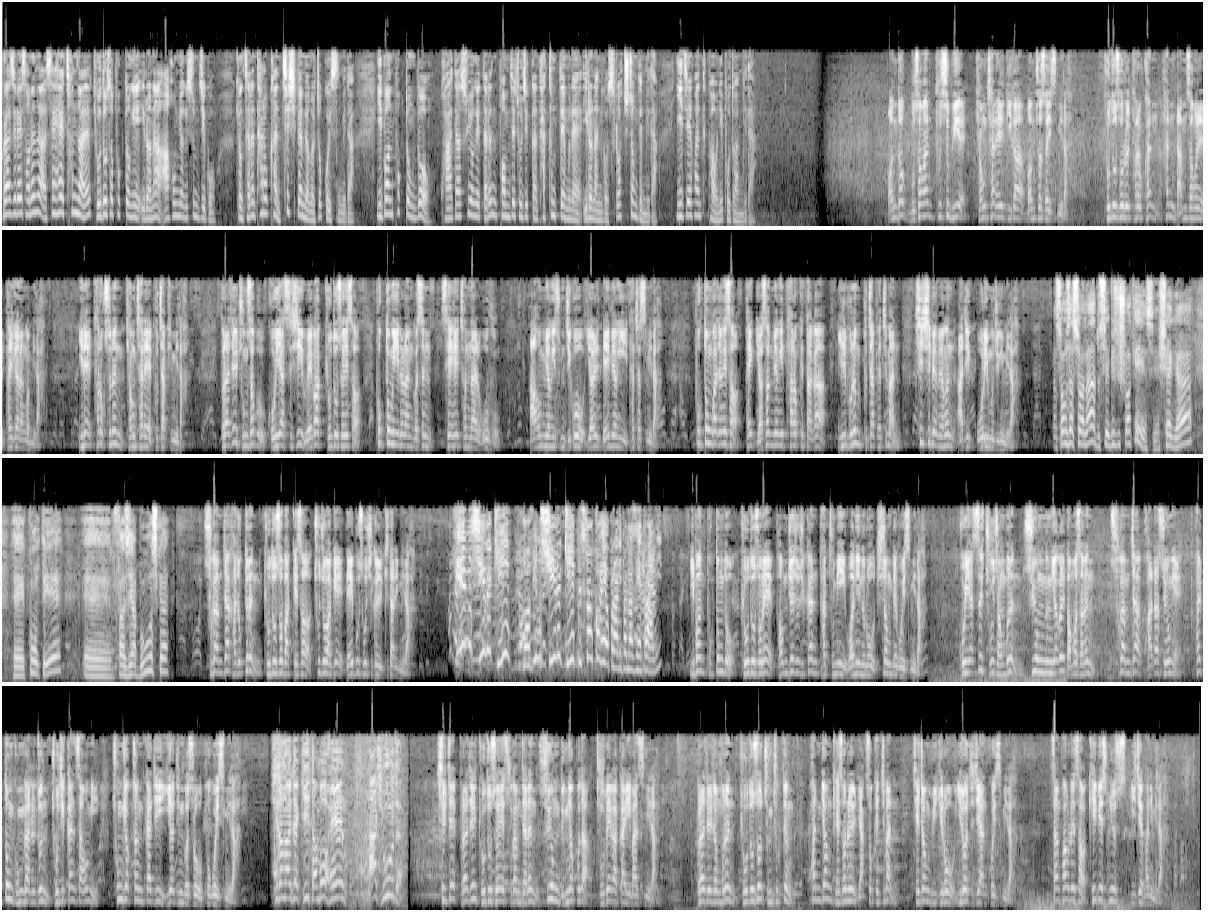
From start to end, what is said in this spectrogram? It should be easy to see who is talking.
Speaker 1: 브라질에서는 새해 첫날 교도소 폭동이 일어나 9명이 숨지고 경찰은 탈옥한 70여 명을 쫓고 있습니다. 이번 폭동도 과다 수용에 따른 범죄 조직 간 다툼 때문에 일어난 것으로 추정됩니다. 이재환 특파원이 보도합니다.
Speaker 2: 언덕 무성한 풀숲 위에 경찰 헬기가 멈춰서 있습니다. 교도소를 탈옥한 한 남성을 발견한 겁니다. 이내 탈옥수는 경찰에 붙잡힙니다. 브라질 중서부 고이아스시 외곽 교도소에서 폭동이 일어난 것은 새해 첫날 오후 9명이 숨지고 14명이 다쳤습니다. 폭동 과정에서 106명이 탈옥했다가 일부는 붙잡혔지만 70여 명은 아직 오리무중입니다.
Speaker 3: Nós fomos acionados, o serviço de choque é esse, é chegar, é, conter, é, fazer a busca.
Speaker 2: 수감자 가족들은 교도소 밖에서 초조하게 내부 so식을 기다립니다.
Speaker 4: Ouvimos tiro aqui, ouvimos tiro aqui, por isso correu para ali, para nós entrar ali.
Speaker 2: 이번 폭동도 교도소 내 범죄 조직 간 다툼이 원인으로 추정되고 있습니다. 고이아스 주 정부는 수용 능력을 넘어서는 수감자 과다 수용에 활동 공간을 둔 조직 간 싸움이 총격전까지 이어진 것으로 보고 있습니다.
Speaker 5: Ajuda.
Speaker 2: 실제 브라질 교도소의 수감자는 수용 능력보다 두 배 가까이 많습니다. 브라질 정부는 교도소 증축 등 환경 개선을 약속했지만 재정 위기로 이뤄지지 않고 있습니다. 상파울에서 KBS 뉴스 이재환입니다.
